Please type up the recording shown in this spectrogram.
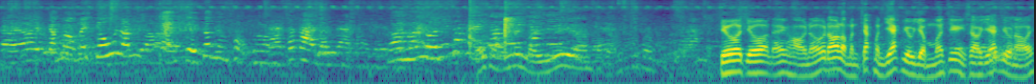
Trời ơi cảm ơn mấy chú lắm. Chàng chị có lương thực rồi. Rồi mọi người đi khách hàng đi. ờ, chưa chưa để hồi nữa đó là mình chắc mình giác vô giùm á chứ sao giác vô nổi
